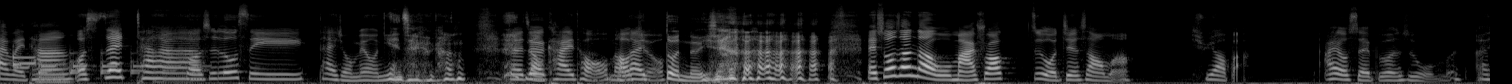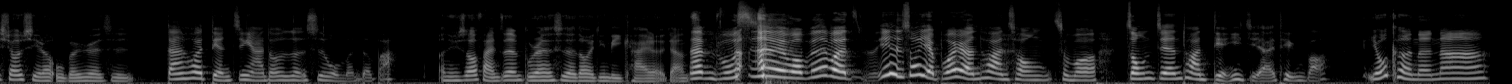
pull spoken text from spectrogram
蔡伟汤，我是 Zeta，我是 Lucy。太久没有念这个，刚对这个开头脑袋。顿了一下。哎、说真的，我们还需要自我介绍吗？需要吧？还有谁不认识我们？他休息了五个月是，但是会点进来都是认识我们的吧？呃你说反正不认识的都已经离开了这样子。那、不是，我不是我意思说，也不会有人突然从什么中间突然点一集来听吧？有可能啊，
